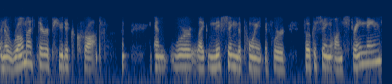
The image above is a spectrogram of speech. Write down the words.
an aroma therapeutic crop and we're like missing the point if we're focusing on strain names,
